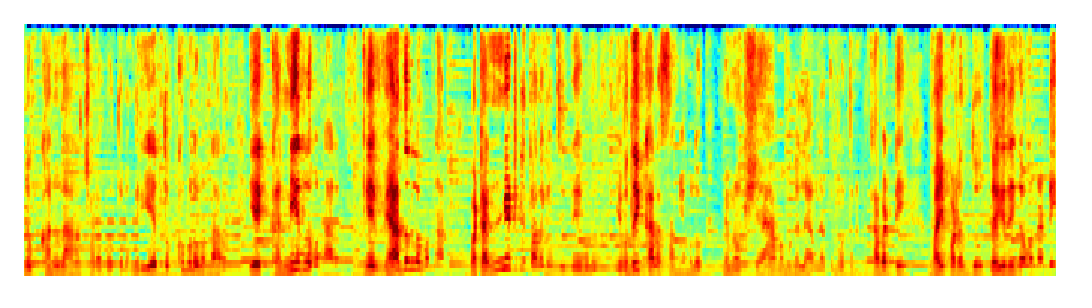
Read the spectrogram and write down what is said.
నువ్వు కనులారా చూడబోతున్నావు మీరు ఏ దుఃఖంలో ఉన్నారు ఏ కన్నీరులో ఉన్నారు ఏ వేదనలో ఉన్నారు వాటన్నిటిని తొలగించే దేవుడు ఈ ఉదయకాల సమయంలో మిమ్మల్ని క్షేమముగా లేవనెత్తబోతున్నాడు. కాబట్టి భయపడదు భయపడొద్దు ధైర్యంగా ఉండండి.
